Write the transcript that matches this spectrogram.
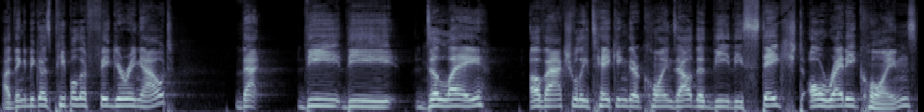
I think because people are figuring out that the the delay of actually taking their coins out, the the, the staked already coins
